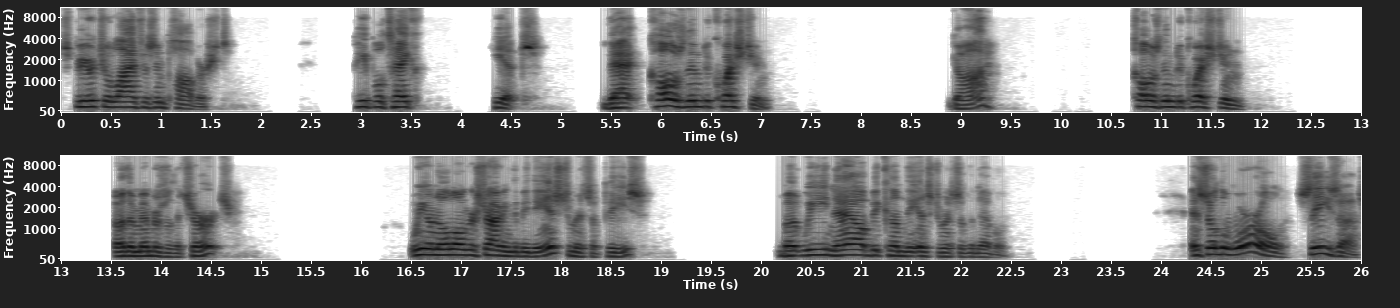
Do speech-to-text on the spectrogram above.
Spiritual life is impoverished. People take hits that cause them to question God, cause them to question other members of the church. We are no longer striving to be the instruments of peace, but we now become the instruments of the devil. And so the world sees us.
